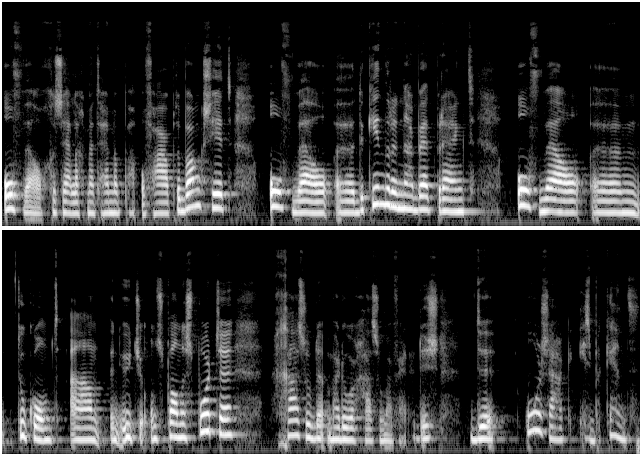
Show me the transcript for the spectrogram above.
ofwel gezellig met hem of haar op de bank zit, ofwel uh, de kinderen naar bed brengt, ofwel um, toekomt aan een uurtje ontspannen sporten. Ga zo maar door, ga zo maar verder. Dus de oorzaak is bekend.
